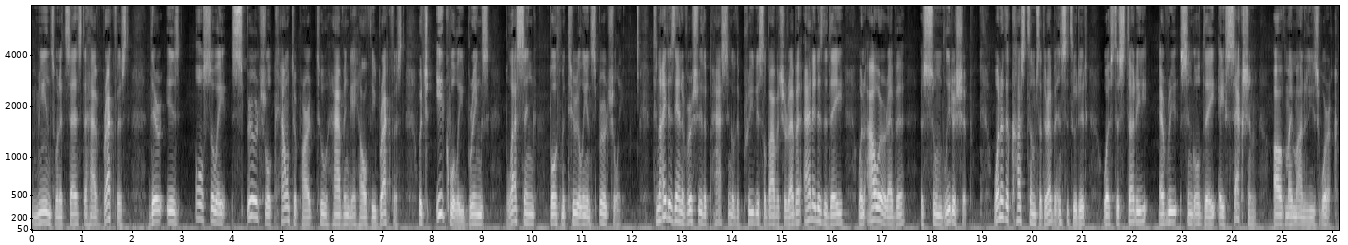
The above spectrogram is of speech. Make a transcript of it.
means when it says to have breakfast, there is also a spiritual counterpart to having a healthy breakfast, which equally brings blessing both materially and spiritually. Tonight is the anniversary of the passing of the previous Lubavitcher Rebbe, and it is the day when our Rebbe assumed leadership. One of the customs that the Rebbe instituted was to study every single day a section of Maimonides' work.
